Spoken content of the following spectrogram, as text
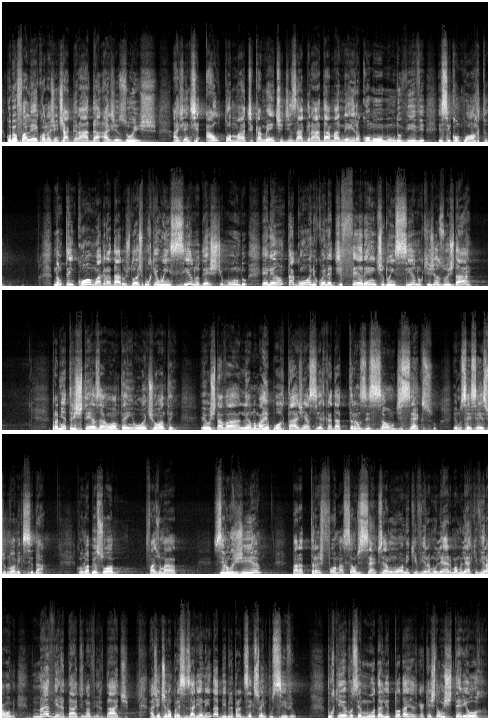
Como eu falei, quando a gente agrada a Jesus, a gente automaticamente desagrada a maneira como o mundo vive e se comporta. Não tem como agradar os dois, porque o ensino deste mundo, ele é antagônico, ele é diferente do ensino que Jesus dá. Para minha tristeza, ontem ou anteontem, eu estava lendo uma reportagem acerca da transição de sexo. Eu não sei se é esse o nome que se dá. Quando uma pessoa faz uma cirurgia para transformação de sexo. Era um homem que vira mulher e uma mulher que vira homem. Na verdade, na verdade, a gente não precisaria nem da Bíblia para dizer que isso é impossível. Porque você muda ali toda a questão exterior.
